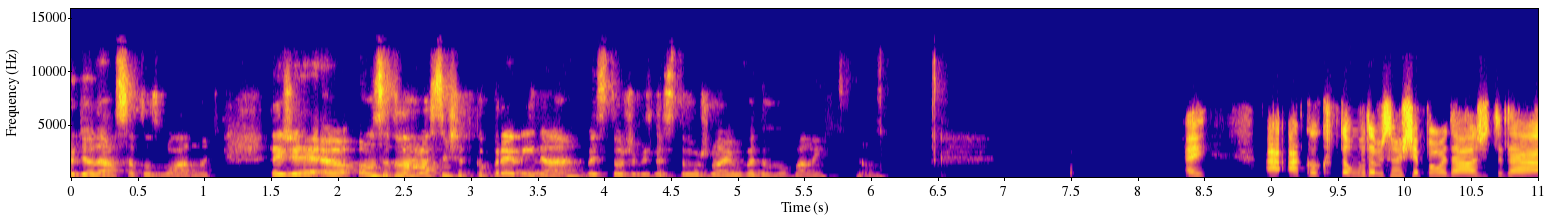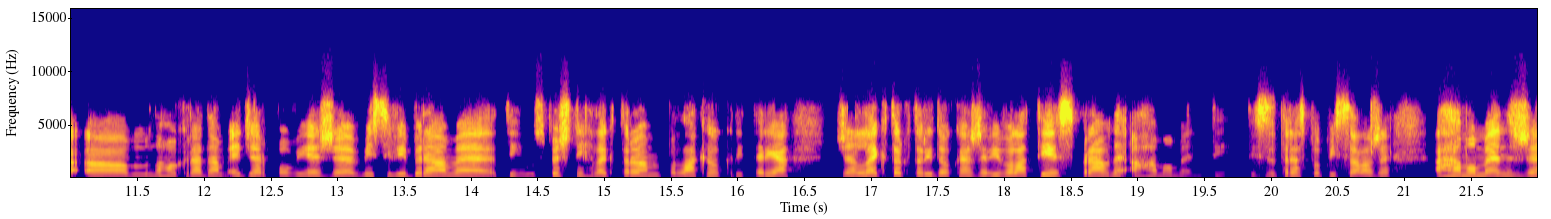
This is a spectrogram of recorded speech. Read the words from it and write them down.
brďo, dá sa to zvládnuť. Takže uh, ono sa to tam vlastne všetko prelína, bez toho, že by sme si to možno aj uvedomovali. No. Hej, A ako k tomuto by som ešte povedala, že teda uh, mnohokrát nám HR povie, že my si vyberáme tých úspešných lektorov podľa akého kritéria, že lektor, ktorý dokáže vyvolať tie správne aha momenty. Ty si to teraz popísala, že aha moment, že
